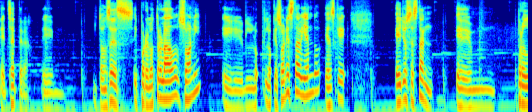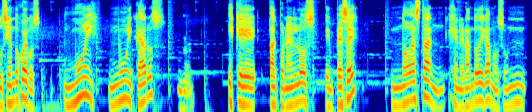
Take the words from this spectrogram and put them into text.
etcétera. Eh, entonces, y por el otro lado, Sony, eh, lo, que Sony está viendo es que ellos están em, produciendo juegos muy, muy caros y que al ponerlos en PC no están generando, digamos, un,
